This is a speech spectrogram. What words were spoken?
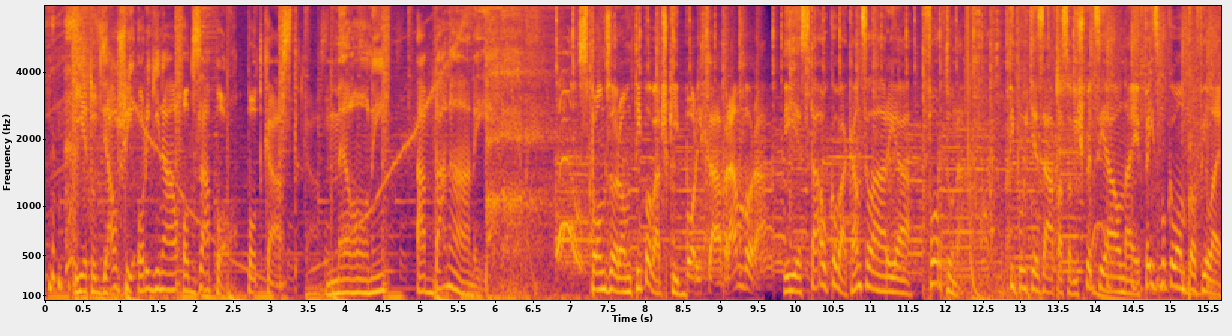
Je tu ďalší originál od ZAPO. Podcast Melóny a banány. Sponzorom typovačky Borisa Brambora je stavková kancelária Fortuna. Typujte zápasový špeciál na jej facebookovom profile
